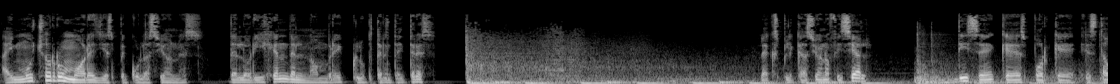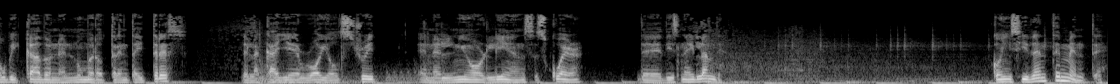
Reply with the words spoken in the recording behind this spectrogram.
Hay muchos rumores y especulaciones del origen del nombre Club 33. La explicación oficial dice que es porque está ubicado en el número 33 de la calle Royal Street en el New Orleans Square de Disneylandia. Coincidentemente,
